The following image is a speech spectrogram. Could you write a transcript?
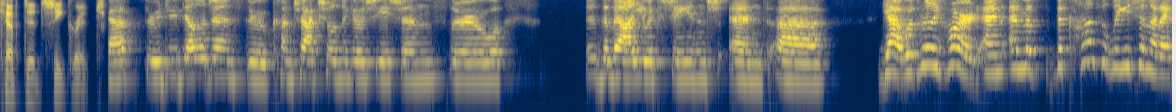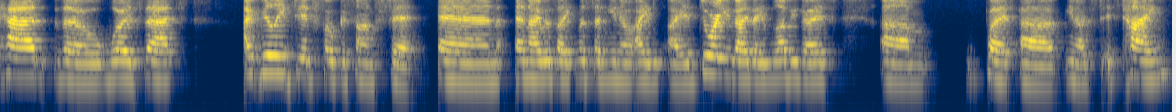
kept it secret. Yep, through due diligence, through contractual negotiations, through the value exchange, and uh, yeah, it was really hard. And and the the consolation that I had though was that I really did focus on fit, and and I was like, listen, you know, I I adore you guys, I love you guys. Um, but uh, you know, it's it's time.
